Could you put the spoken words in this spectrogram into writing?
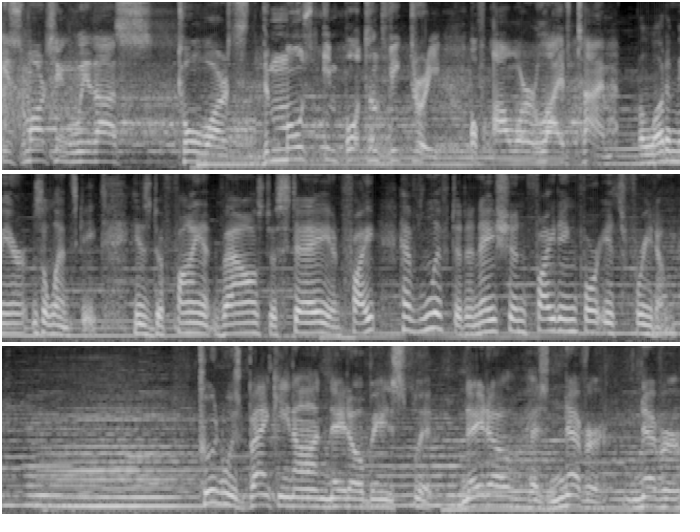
is marching with us towards the most important victory of our lifetime. Volodymyr Zelensky. His defiant vows to stay and fight have lifted a nation fighting for its freedom. Putin was banking on NATO being split. NATO has never, never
